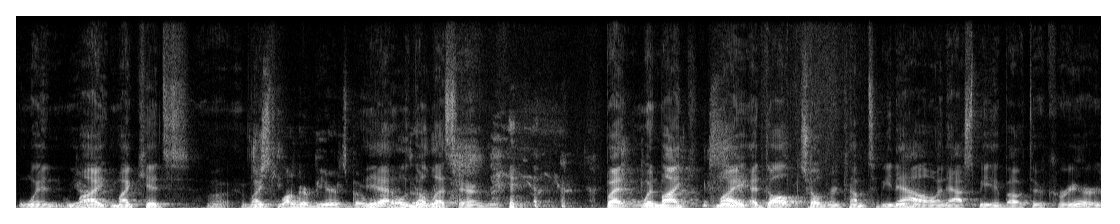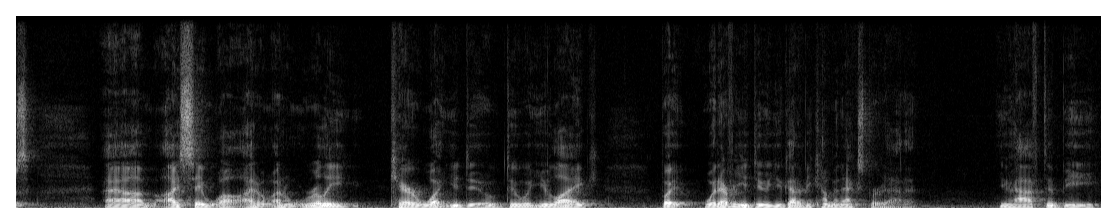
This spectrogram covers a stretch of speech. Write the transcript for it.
when my my kids, uh, my Just longer beards, but we're yeah, older. no less hair. but when my my adult children come to me now and ask me about their careers, um, I say, well, I don't I don't really care what you do. Do what you like, but whatever you do, you got to become an expert at it. You have to be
